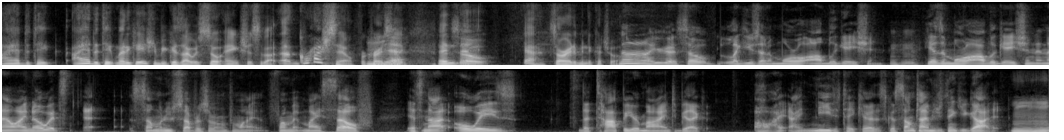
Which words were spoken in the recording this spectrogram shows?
I had to take I had to take medication because I was so anxious about a garage sale for Christ's Yeah. sake. And So- yeah, sorry, I didn't mean to cut you off. No, no, no, you're good. So, like you said, a moral obligation. Mm-hmm. He has a moral obligation, and now I know it's uh, someone who suffers from from, my, from it myself. It's not always the top of your mind to be like, "Oh, I, I need to take care of this," because sometimes you think you got it. Mm-hmm.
